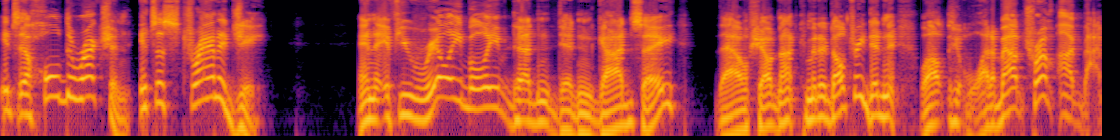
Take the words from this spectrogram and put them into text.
It's a whole direction. It's a strategy. And if you really believe, didn't didn't God say, "Thou shalt not commit adultery"? Didn't it? Well, what about Trump? I, I,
